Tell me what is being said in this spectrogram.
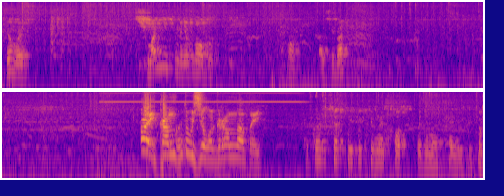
Все, мы... Шмальните мне в ногу. О, спасибо. Ой, контузила гранатой. Какой же все-таки эффективный способ поднимать союзников?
